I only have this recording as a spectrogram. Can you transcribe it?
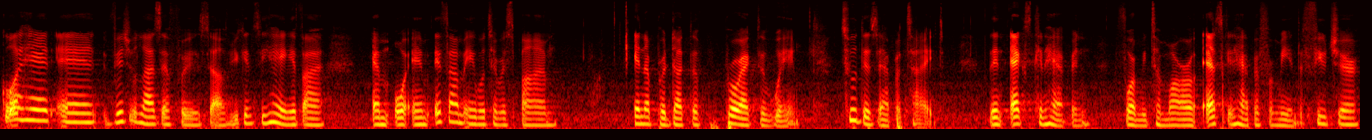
go ahead and visualize that for yourself. You can see, hey, if I am or am, if I'm able to respond in a productive, proactive way to this appetite, then X can happen for me tomorrow. S can happen for me in the future,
